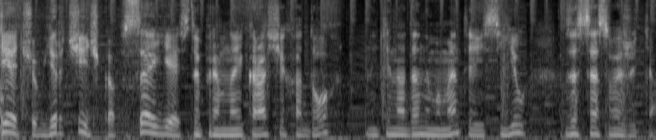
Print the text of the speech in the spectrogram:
кетчуп, гірчичка, все є. Це прям найкращий ходох, який на даний момент я і з'їв за все своє життя.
